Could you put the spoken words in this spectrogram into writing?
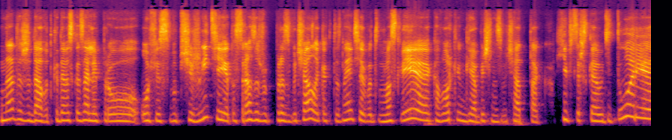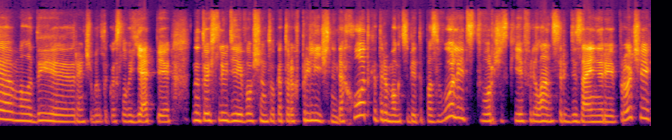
Надо же, да, вот когда вы сказали про офис в общежитии, это сразу же прозвучало как-то, знаете, вот в Москве коворкинги обычно звучат так. Хипстерская аудитория, молодые, раньше было такое слово япи, ну то есть люди, в общем-то, у которых приличный доход, которые могут себе это позволить, творческие фрилансеры, дизайнеры и прочие,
